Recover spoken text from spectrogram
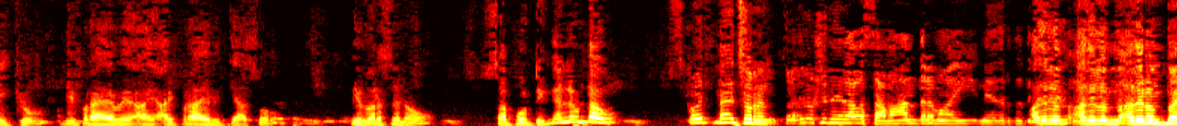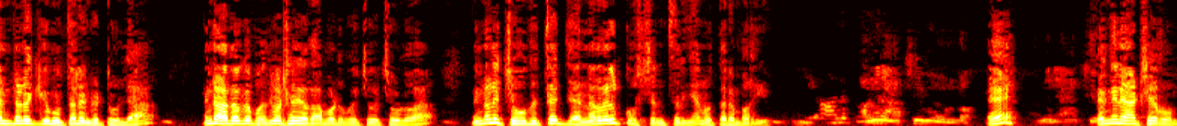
ഐക്യവും അഭിപ്രായ അഭിപ്രായ വ്യത്യാസവും വിമർശനവും സപ്പോർട്ടിങ് എല്ലാം ഉണ്ടാവും. നാച്ചുറൽ പ്രതിപക്ഷ നേതാവ് സമാന്തരമായി നേതൃത്വത്തിൽ അതിലൊന്നും അതിലൊന്നും അതിനൊന്നും എന്റെ ഇടയ്ക്ക് ഉത്തരം കിട്ടൂല. നിങ്ങൾ അതൊക്കെ പ്രതിപക്ഷ നേതാവോട് പോയി ചോദിച്ചോളുക. നിങ്ങൾ ചോദിച്ച ജനറൽ ക്വസ്റ്റ്യൻസിന് ഞാൻ ഉത്തരം പറയും. ഏ? എങ്ങനെ ആക്ഷേപം?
